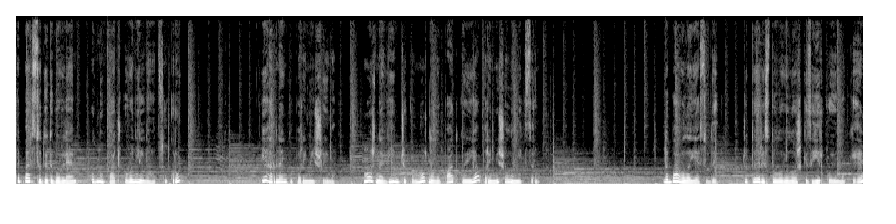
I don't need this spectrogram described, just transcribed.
Тепер сюди додаємо одну пачку ванільного цукру і гарненько перемішуємо. Можна вінчиком, можна лопаткою, я перемішувала міксером. Добавила я сюди 4 столові ложки з гіркою муки,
